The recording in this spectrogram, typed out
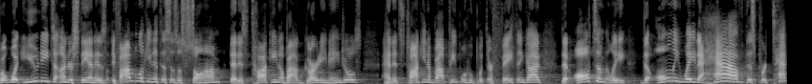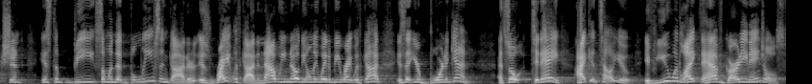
But what you need to understand is if I'm looking at this as a psalm that is talking about guardian angels and it's talking about people who put their faith in God, that ultimately the only way to have this protection is to be someone that believes in God or is right with God. And now we know the only way to be right with God is that you're born again. And so today, I can tell you if you would like to have guardian angels,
